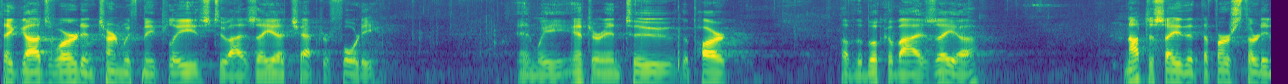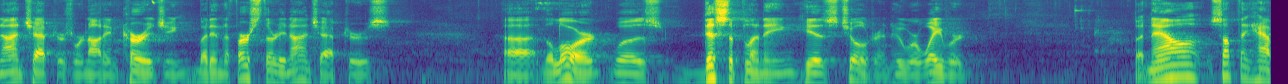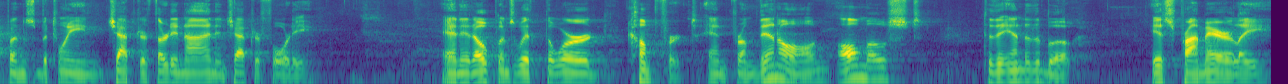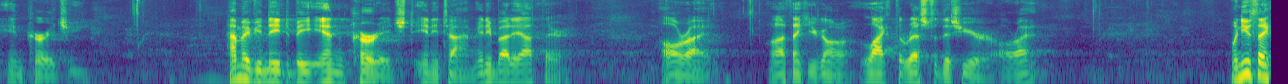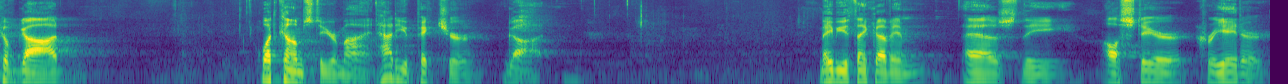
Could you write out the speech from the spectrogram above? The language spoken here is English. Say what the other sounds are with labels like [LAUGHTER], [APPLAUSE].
Take God's word and turn with me, please, to Isaiah chapter 40. And we enter into the part of the book of Isaiah. Not to say that the first 39 chapters were not encouraging, but in the first 39 chapters, uh, the Lord was disciplining his children who were wayward. But now something happens between chapter 39 and chapter 40 and it opens with the word comfort. And from then on, almost to the end of the book, it's primarily encouraging. How many of you need to be encouraged anytime? Anybody out there? All right. Well, I think you're going to like the rest of this year, all right? When you think of God, what comes to your mind? How do you picture God? Maybe you think of him as the austere creator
